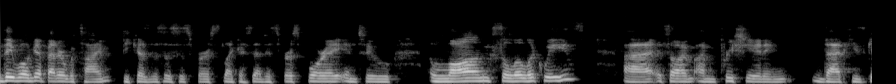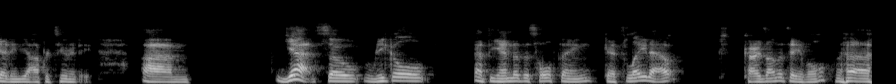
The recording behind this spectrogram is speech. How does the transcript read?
they will get better with time because this is his first, like I said, his first foray into long soliloquies. Uh, so I'm, I'm appreciating that he's getting the opportunity. Um, yeah, so Regal at the end of this whole thing gets laid out, cards on the table. Uh,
